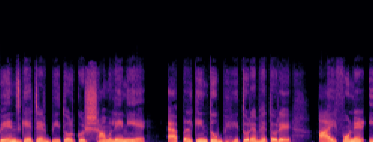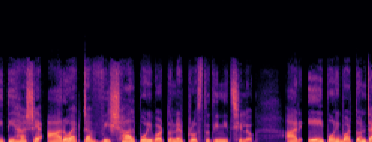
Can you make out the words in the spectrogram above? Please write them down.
বেঞ্চ গেটের বিতর্ক সামলে নিয়ে অ্যাপল কিন্তু ভেতরে ভেতরে আইফোনের ইতিহাসে আরও একটা বিশাল পরিবর্তনের প্রস্তুতি নিচ্ছিল। আর এই পরিবর্তনটা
